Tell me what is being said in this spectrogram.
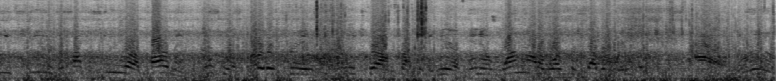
seat's huge. It's like a studio apartment. This was Motor Trend's 2012 Truck of the Year, and it won that award for several reasons. Style, room,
